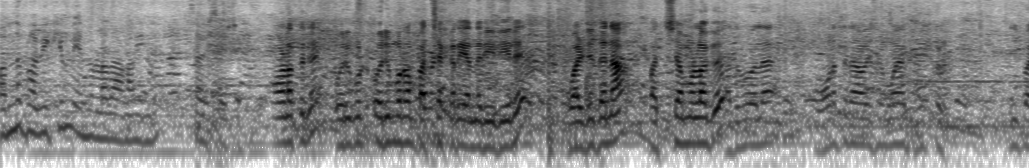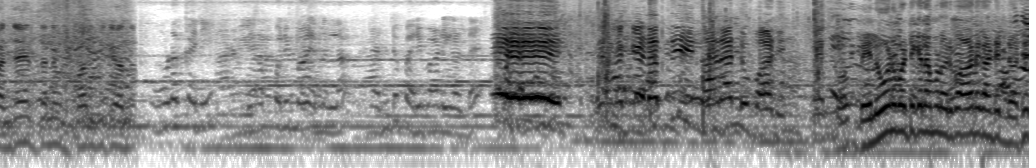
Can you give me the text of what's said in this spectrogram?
വന്നു ഭവിക്കും എന്നുള്ളതാണ് അതിന്റെ സവിശേഷം ഓണത്തിന് ഒരു ഒരു മുറം പച്ചക്കറി എന്ന രീതിയിൽ വഴുതന പച്ചമുളക് അതുപോലെ ഓണത്തിന് ഓണത്തിനാവശ്യമായ പൂക്കൾ ഈ പഞ്ചായത്ത് തന്നെ ഉത്പാദിപ്പിക്കുക എന്ന് ഓണക്കനി നിറപ്പൊലിമ എന്നുള്ള പരിപാടികളുടെ ബലൂൺ പൊട്ടിക്കൽ നമ്മൾ ഒരുപാട് കണ്ടിട്ടുണ്ട്. പക്ഷെ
